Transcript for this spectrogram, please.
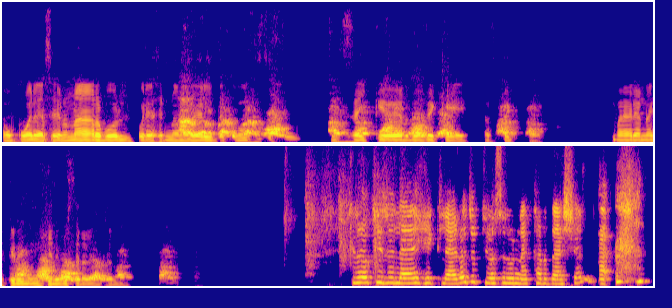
O podría ser un árbol, podría ser una margarita, como dijiste tú. Entonces hay que ver desde qué aspecto. Mariana, ¿qué- ¿en qué le gustaría reencarnar? creo que yo la dejé claro, yo quiero ser una Kardashian. Ah.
